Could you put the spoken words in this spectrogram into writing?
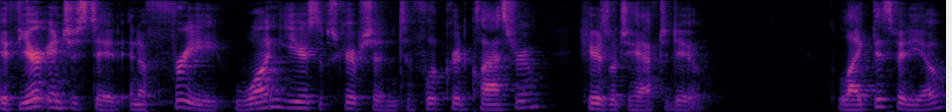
If you're interested in a free one year subscription to Flipgrid Classroom, here's what you have to do like this video,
